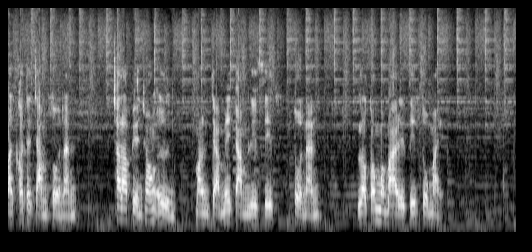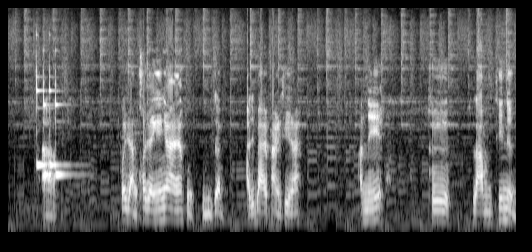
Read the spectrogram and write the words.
มันก็จะจำตัวนั้น ถ้าเราเปลี่ยนช่องอื่น มันจะไม่จำ receive ตัวนั้น เราต้องมาบาย receive ตัวใหม่อ่า ก็อย่างเข้าใจง่ายๆนะผมผมจะอธิบายให้ฟังอีกทีนะ อันนี้คือลำที่หนึ่ง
